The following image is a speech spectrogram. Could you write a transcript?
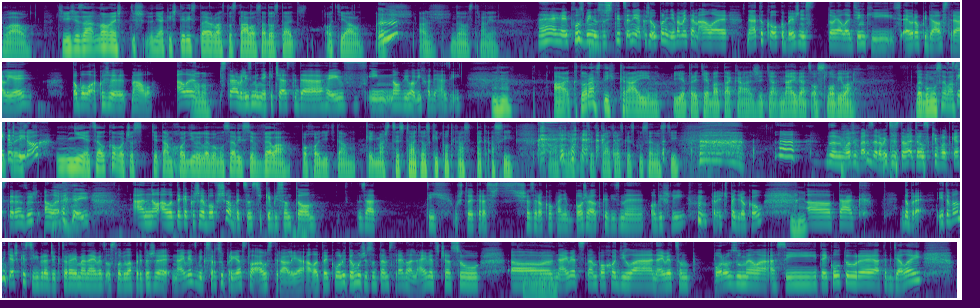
Wow. Čiže za no, nejakých 400 eur vás to stálo sa dostať odtiaľ až, mm-hmm. až do Austrálie. Hej, hej, plus minus. Už tie ceny akože úplne nepamätám, ale na to, koľko bežne stoja letenky z Európy do Austrálie, to bolo akože málo. Ale Áno. strávili sme nejaký čas teda, hej, v, in, no, v juhovýchodnej Ázii. Uh-huh. A ktorá z tých krajín je pre teba taká, že ťa najviac oslovila? Lebo musela týchto prejsť... štyroch? Nie, celkovo, čo ste tam chodili, lebo museli ste veľa pochodiť tam. Keď máš cestovateľský podcast, tak asi máš nejaké cestovateľské skúsenosti. Ah, to môžem bardzo robiť cestovateľský podcast teraz už, ale hej. Áno, ale tak akože vo všeobecnosti, keby som to za tých, už to je teraz 6 rokov, pane Bože, odkedy sme odišli, preč 5 rokov, mm-hmm. uh, tak Dobre, je to veľmi ťažké si vybrať, že ktorá ma najviac oslovila, pretože najviac mi k srdcu prirastla Austrália, ale to je kvôli tomu, že som tam strávila najviac času, uh, najviac tam pochodila, najviac som porozumela asi tej kultúre a tak ďalej.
